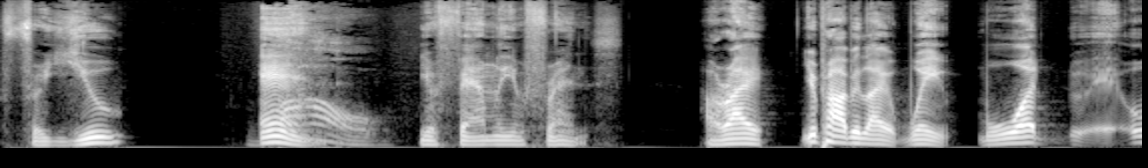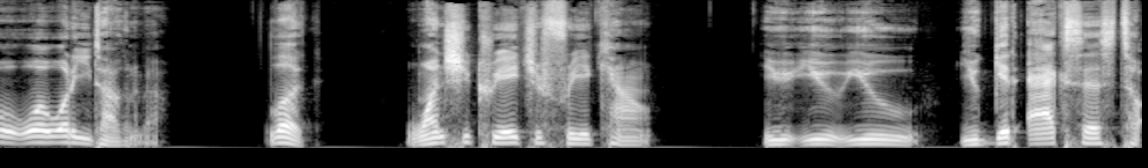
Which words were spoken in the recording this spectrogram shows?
for you and your family and friends. All right? You're probably like, "Wait, what what what are you talking about?" Look, once you create your free account, you you you you get access to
